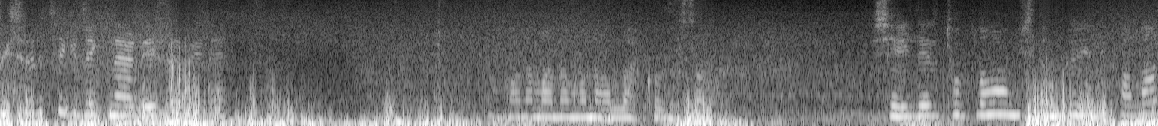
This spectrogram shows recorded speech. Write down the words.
dışarı çekecek neredeyse beni. Aman Allah korusun. Şeyleri toplamamıştım grili falan.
